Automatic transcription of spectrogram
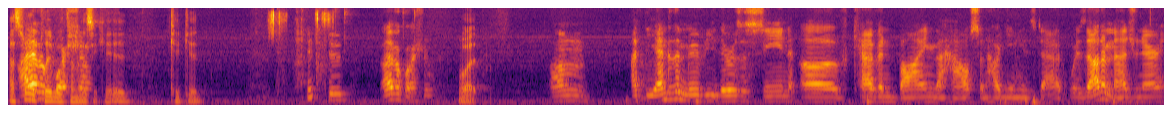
That's I what I, a played with when I was a kid. Kid, kid. Hey, dude. I have a question. What? Um, at the end of the movie, there was a scene of Kevin buying the house and hugging his dad. Was that imaginary?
